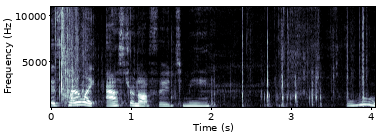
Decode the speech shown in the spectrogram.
It's kind of like astronaut food to me. Ooh.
